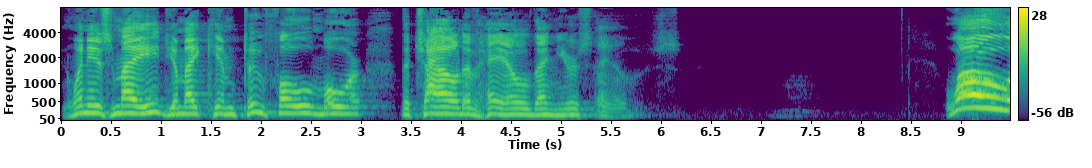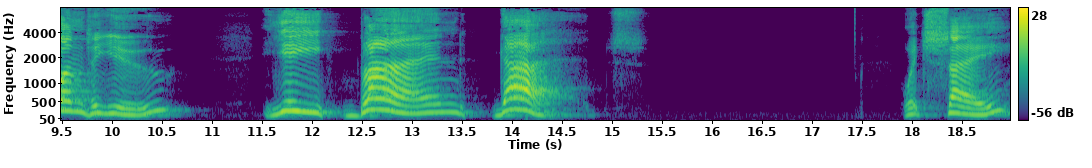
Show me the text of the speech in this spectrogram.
and when he is made, you make him twofold more the child of hell than yourselves. Woe unto you, ye blind guides, which say,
